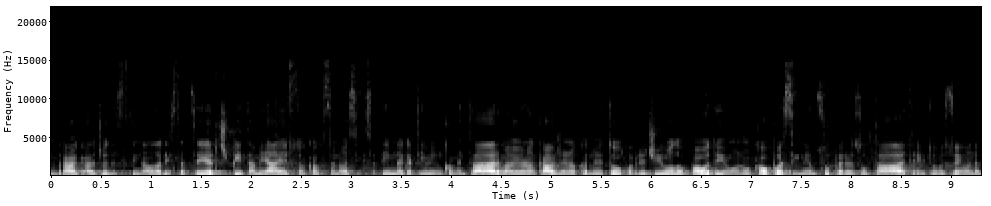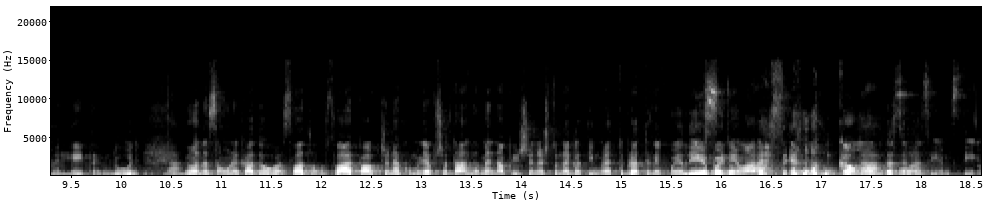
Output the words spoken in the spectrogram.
draga džudistkina Larista Cerć, pita me ja isto kako se nosi sa tim negativnim komentarima i ona kaže, no kad me je to povređivalo, pa odijem, ono, kao postignem super rezultate i to sve, onda me hejtaju ljudi. Da. I onda sam unekad ovo shvatila u stvar, pa ako će nekom uljepša dan da me napiše nešto negativno, eto, brate, neko je lijepo isto i nema vese, kao mogu da se nosim s tim.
